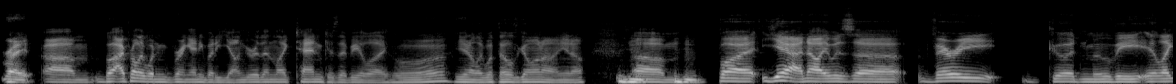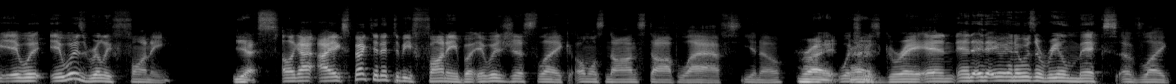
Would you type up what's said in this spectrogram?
Right. Um, but I probably wouldn't bring anybody younger than like ten because they'd be like, what? you know, like what the hell's going on, you know. Mhm, Um, mhm. but yeah, no, it was a very good movie. It like it was it was really funny. Yes. Like I, I expected it to be funny, but it was just like almost nonstop laughs, you know, Right. which right. was great. And and and and it was a real mix of like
